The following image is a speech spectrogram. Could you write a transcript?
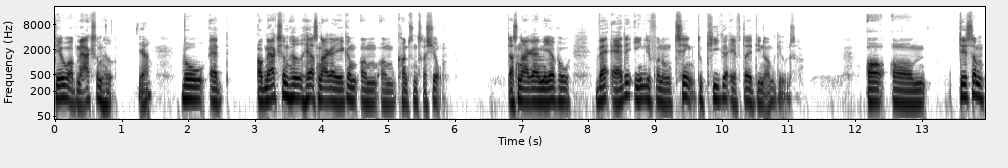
Det er jo opmærksomhed. Ja. Hvor at opmærksomhed, her snakker jeg ikke om, om, om koncentration. Der snakker jeg mere på, hvad er det egentlig for nogle ting, du kigger efter i dine omgivelser? Og, og det som,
